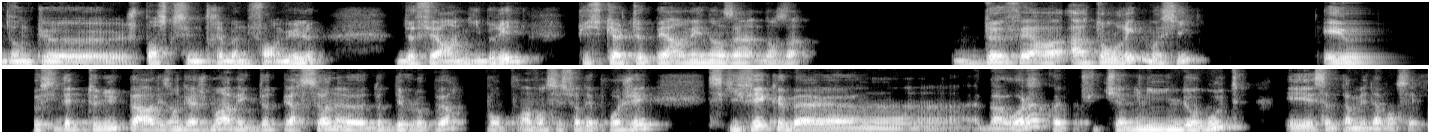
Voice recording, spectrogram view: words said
donc je pense que c'est une très bonne formule de faire en hybride, puisqu'elle te permet dans un, dans un de faire à ton rythme aussi, et aussi d'être tenu par des engagements avec d'autres personnes, euh, d'autres développeurs pour, avancer sur des projets. Ce qui fait que bah, bah voilà, quoi, tu tiens une ligne de route et ça te permet d'avancer.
